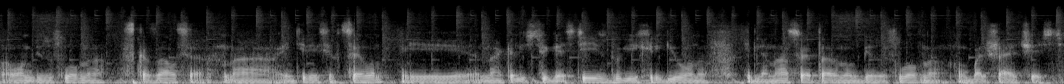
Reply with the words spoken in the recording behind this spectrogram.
он, безусловно, сказался на интересе в целом и на количестве гостей из других регионов. И для нас это, ну, безусловно, большая честь.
